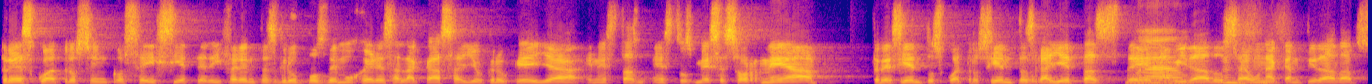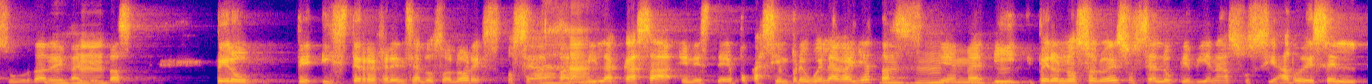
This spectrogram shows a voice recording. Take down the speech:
tres, cuatro, cinco, seis, siete diferentes grupos de mujeres a la casa. Yo creo que ella en estas, estos meses hornea 300, 400 galletas de Navidad, o sea, una cantidad absurda de galletas, pero te hiciste referencia a los olores. O sea, para mí la casa en esta época siempre huele a galletas. Em, y, pero no solo eso, o sea, lo que viene asociado es, el,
